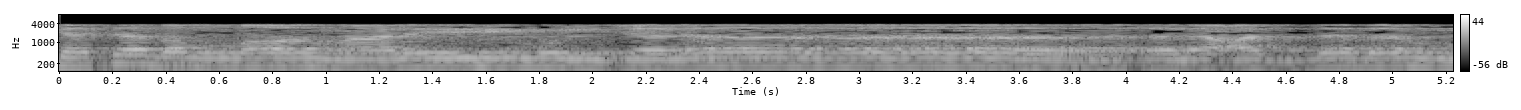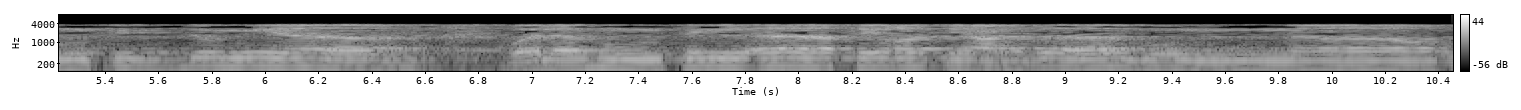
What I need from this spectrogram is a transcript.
كتب الله عليهم الجلاء لعذبهم في الدنيا ولهم في الآخرة عذاب النار.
